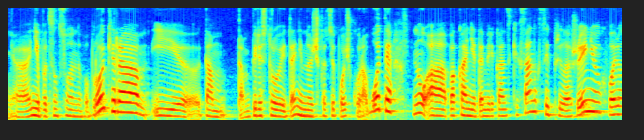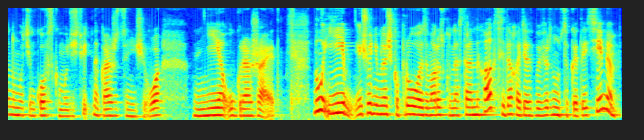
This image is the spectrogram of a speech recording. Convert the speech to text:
а, неподсанкционного брокера и там, там перестроить да, немножечко цепочку работы. Ну а пока нет американских санкций, приложению хваленому Тиньковскому действительно кажется ничего не угрожает. Ну и еще немножечко про заморозку иностранных акций, да, хотелось бы вернуться к этой теме.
